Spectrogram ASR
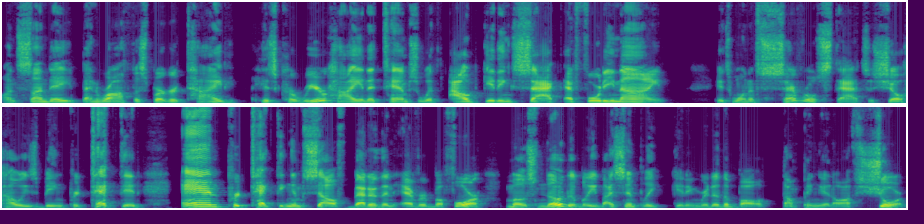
on Sunday, Ben Roethlisberger tied his career high in attempts without getting sacked at 49. It's one of several stats to show how he's being protected and protecting himself better than ever before, most notably by simply getting rid of the ball, dumping it off short.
